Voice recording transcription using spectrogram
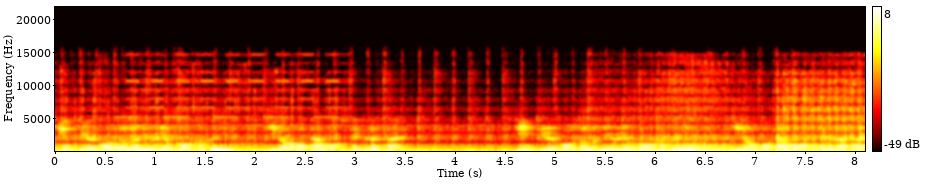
緊急コードの入力を確認起動ボタンを押してください。緊急コードの入力を確認起動ボタンを押してください。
